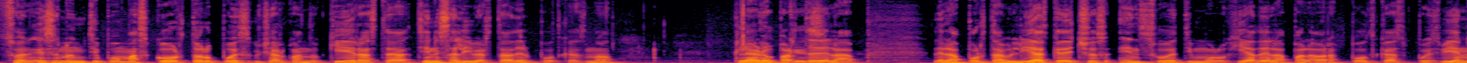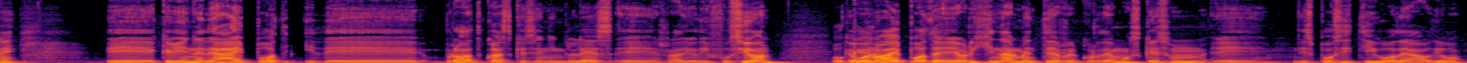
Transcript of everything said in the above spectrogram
son- es en un tipo más corto, lo puedes escuchar cuando quieras, te tiene esa libertad del podcast, ¿no? Claro Aparte que de sí. la, de la portabilidad, que de hecho es en su etimología de la palabra podcast, pues viene, eh, que viene de iPod y de broadcast, que es en inglés eh, radiodifusión. Que bueno, iPod eh, originalmente recordemos que es un dispositivo de audio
